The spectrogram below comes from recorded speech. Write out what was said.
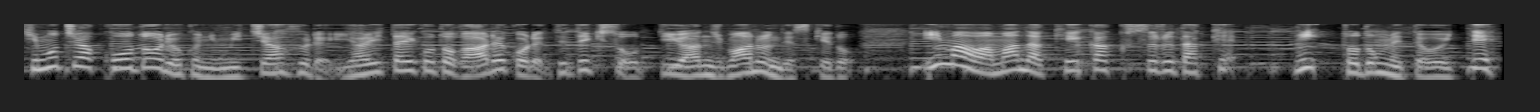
気持ちは行動力に満ち溢れやりたいことがあれこれ出てきそうっていう暗示もあるんですけど今はまだ計画するだけにとどめておいて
